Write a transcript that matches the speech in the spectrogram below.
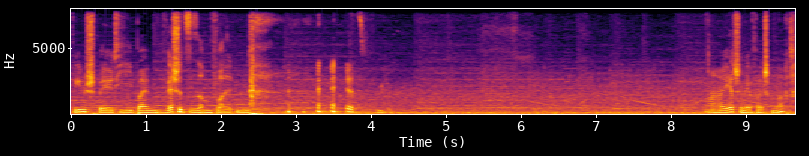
Stream-Spelti beim Wäsche zusammenfalten. Jetzt Ah, ich hätte schon wieder falsch gemacht.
